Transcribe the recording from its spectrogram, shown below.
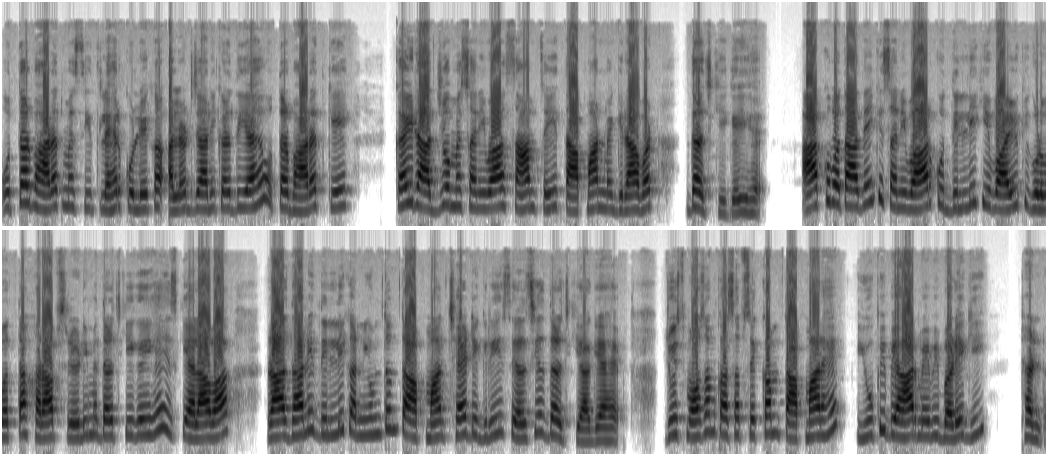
उत्तर भारत में शीतलहर को लेकर अलर्ट जारी कर दिया है। उत्तर भारत के कई राज्यों में शनिवार शाम से ही तापमान में गिरावट दर्ज की गई है। आपको बता दें कि शनिवार को दिल्ली की वायु की गुणवत्ता खराब श्रेणी में दर्ज की गई है। इसके अलावा राजधानी दिल्ली का न्यूनतम तापमान 6 डिग्री सेल्सियस दर्ज किया गया है, जो इस मौसम का सबसे कम तापमान है। यूपी, बिहार में भी बढ़ेगी ठंड।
